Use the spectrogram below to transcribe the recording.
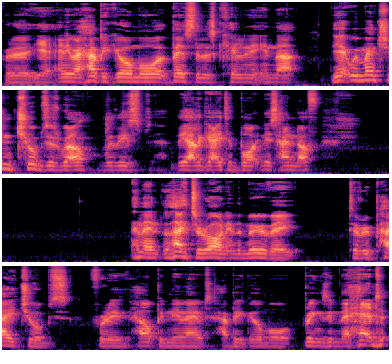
But uh, yeah, anyway, Happy Gilmore, Ben Stiller's killing it in that. Yeah, we mentioned Chubbs as well with his the alligator biting his hand off. And then later on in the movie, to repay Chubbs for helping him out, Happy Gilmore brings him the head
